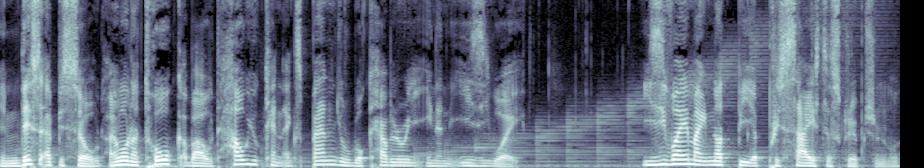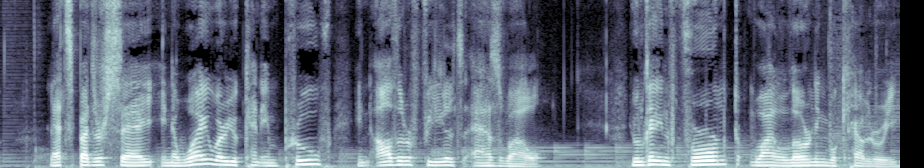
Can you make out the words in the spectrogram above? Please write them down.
In this episode, I want to talk about how you can expand your vocabulary in an easy way. Easy way might not be a precise description. Let's better say in a way where you can improve in other fields as well. You'll get informed while learning vocabulary.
